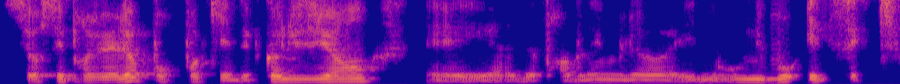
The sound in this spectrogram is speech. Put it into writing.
sur ces projets-là pour pas qu'il y ait de collusion et euh, de problèmes là, au niveau éthique.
